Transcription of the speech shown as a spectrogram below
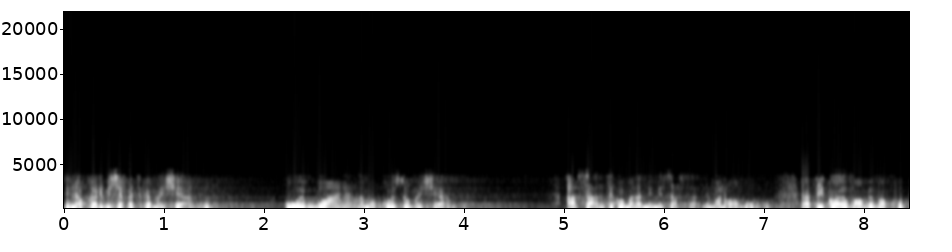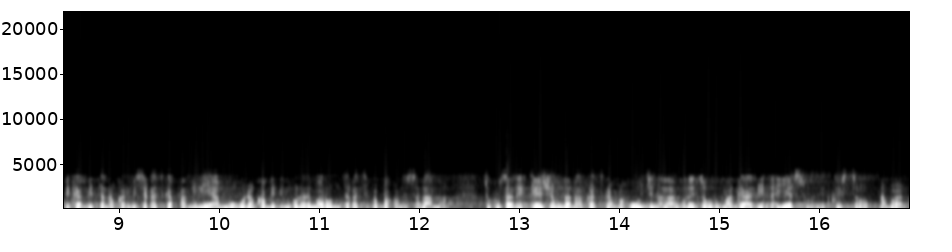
ninakukaribisha katika maisha yangu. Uwe bwana na mwokozi wa maisha yangu. Asante kwa maana mimi sasa ni mwana wa mungu. Rafiki kwa hayo maombi mafupi kabisa nakukaribisha katika familia ya mungu na kukabidhi mikononi mwa roho mtakatifu ambako ni salama. Tukutane kesho muda na wakati kama huu. Jina langu naitwa hurumagadi na yesu ni kristo na bwana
